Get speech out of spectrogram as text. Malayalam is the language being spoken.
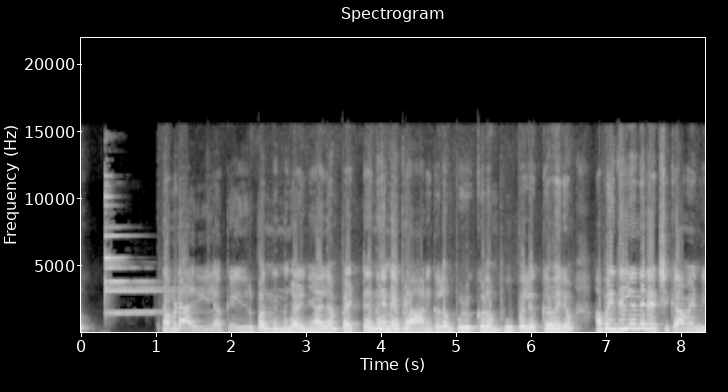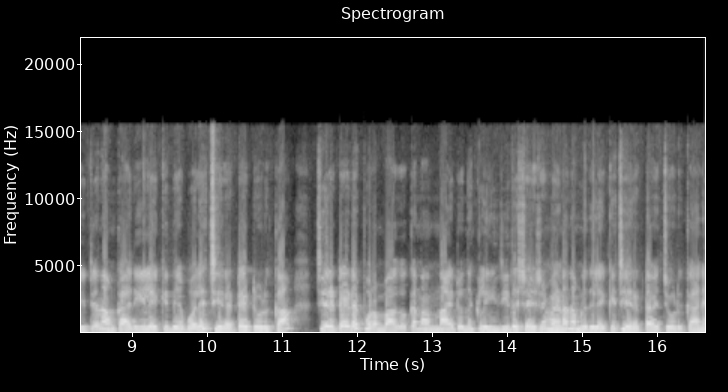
നമ്മുടെ അരിയിലൊക്കെ ഈർപ്പം നിന്ന് കഴിഞ്ഞാലും പെട്ടെന്ന് തന്നെ പ്രാണികളും പുഴുക്കളും പൂപ്പലൊക്കെ വരും. അപ്പോൾ ഇതിൽ നിന്ന് രക്ഷിക്കാൻ വേണ്ടിയിട്ട് നമുക്ക് അരിയിലേക്ക് ഇതേപോലെ ചിരട്ട ഇട്ട് കൊടുക്കാം. ചിരട്ടയുടെ പുറംഭാഗമൊക്കെ നന്നായിട്ടൊന്ന് ക്ലീൻ ചെയ്ത ശേഷം വേണം നമ്മളിതിലേക്ക് ചിരട്ട വെച്ച് കൊടുക്കാൻ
